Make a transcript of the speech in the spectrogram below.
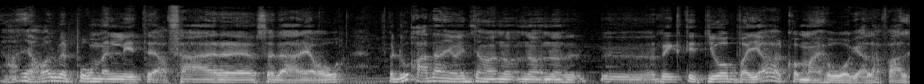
Ja, jag höll väl på med lite affärer och sådär, ja. För då hade han ju inte något, något, något eh, riktigt jobb vad jag kommer ihåg i alla fall.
